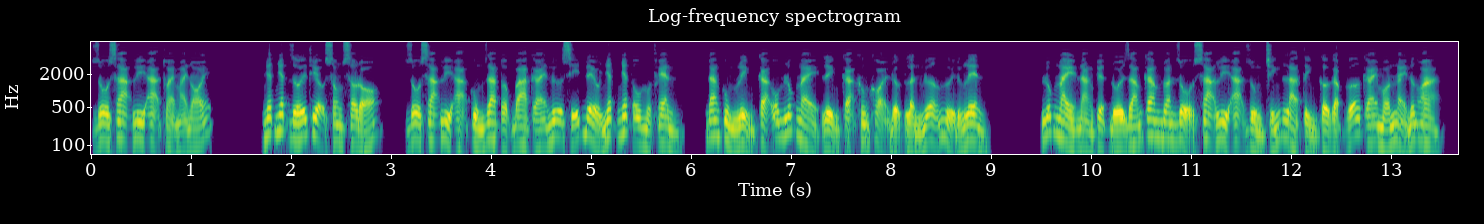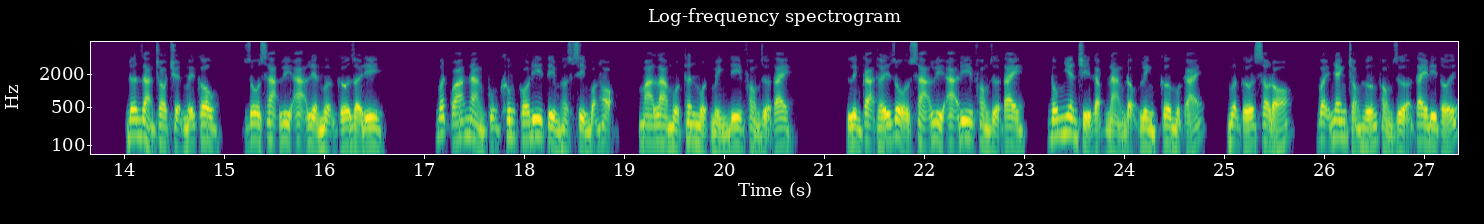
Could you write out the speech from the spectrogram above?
Dồ xạ lì ạ thoải mái nói. Nhất nhất giới thiệu xong sau đó dồ xạ lì ạ cùng gia tộc ba cái nữ sĩ đều nhất nhất ôm một phen, đang cùng lỉnh cả ôm lúc này lỉnh cả không khỏi được lần nữa người đứng lên. Lúc này nàng tuyệt đối dám cam đoan rộ xạ lì ạ dùng chính là tình cờ gặp gỡ cái món này nước hoa. Đơn giản cho chuyện mấy câu rộ xạ lì ạ liền mượn cớ rời đi. Bất quá nàng cũng không có đi tìm hờ xìn bọn họ, mà là một thân một mình đi phòng rửa tay. Lỉnh cả thấy rộ xạ lì ạ đi phòng rửa tay đông nhiên chỉ gặp nàng động linh cơ một cái, mượn cớ sau đó, vậy nhanh chóng hướng phòng rửa tay đi tới.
